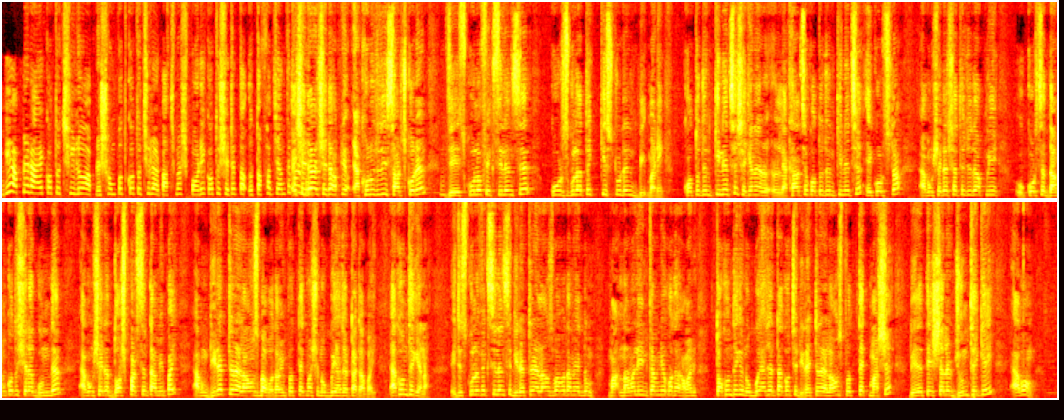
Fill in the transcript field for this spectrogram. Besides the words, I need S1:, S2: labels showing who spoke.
S1: আগে আপনার আয় কত ছিল আপনার সম্পদ কত ছিল আর পাঁচ মাস পরে কত সেটা তফাৎ জানতে
S2: এই
S1: পারব?
S2: সেটা সেটা আপনি এখনও যদি সার্চ করেন যে স্কুল অফ এক্সিলেন্সের কোর্সগুলোতে কি স্টুডেন্ট মানে কতজন কিনেছে সেখানে লেখা আছে কতজন কিনেছে এই কোর্সটা এবং সেটার সাথে যদি আপনি কোর্সের দাম কত সেটা গুণ দেন এবং সেটা দশ পার্সেন্ট আমি পাই এবং ডিরেক্টর অ্যালাউন্স বাবদ আমি প্রত্যেক মাসে নব্বই হাজার টাকা পাই। এখন থেকে না। এই যে স্কুল অফ এক্সিলেন্সে ডিরেক্টর অ্যালাউন্স বাবদ আমি একদম নর্মালি ইনকাম নিয়ে কথা আমার তখন থেকে নব্বই হাজার টাকা হচ্ছে ডিরেক্টর অ্যালাউন্স প্রত্যেক মাসে দুই হাজার তেইশ সালের জুন থেকেই এবং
